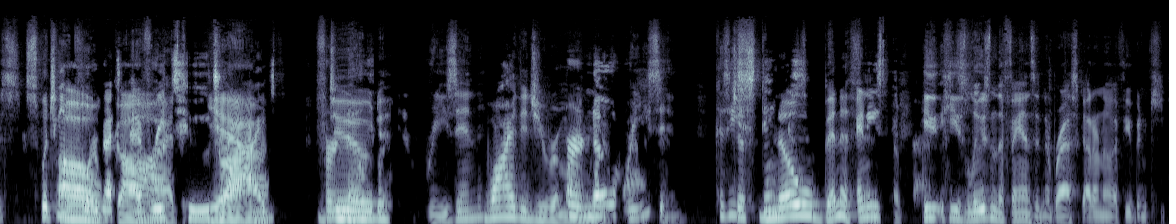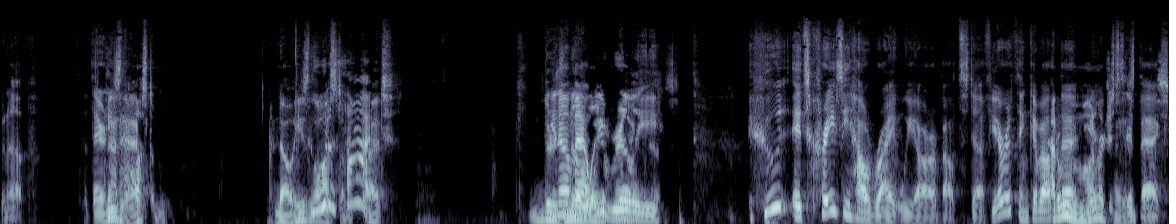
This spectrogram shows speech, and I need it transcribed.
switching out Oh, quarterbacks every two Yeah. drives for no Dude, fucking reason. why did you remind For no reason. Because he Just stinks. no benefit. And he's- he, he's losing the fans in Nebraska. I don't know if you've been keeping up, but they're he's not happy. lost them. No, he's Who lost them. I-? There's know, no Matt, way we really- this. Who? It's crazy how right we are about stuff. You ever think about How do we that? You ever just monetize sit back? this?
